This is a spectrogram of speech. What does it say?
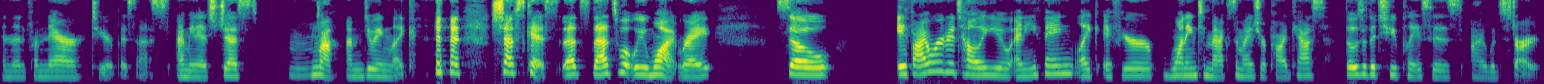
and then from there to your business. I mean, it's just I'm doing like chef's kiss. That's that's what we want, right? So if I were to tell you anything, like if you're wanting to maximize your podcast, those are the two places I would start.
